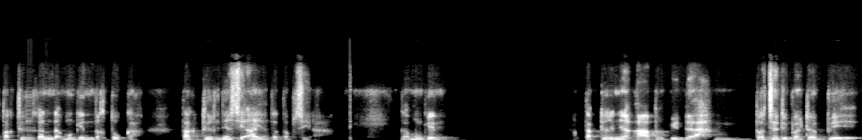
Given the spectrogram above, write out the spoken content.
takdirkan tidak mungkin tertukar. Takdirnya si A ya tetap si A. Nggak mungkin takdirnya A berpindah Hmm. terjadi pada B,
